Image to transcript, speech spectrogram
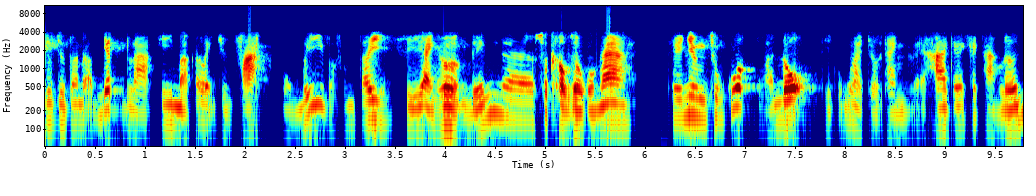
như chúng ta đã biết là khi mà các lệnh trừng phạt của Mỹ và phương Tây thì ảnh hưởng đến ờ, xuất khẩu dầu của Nga thế nhưng Trung Quốc và Ấn Độ thì cũng là trở thành hai cái khách hàng lớn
